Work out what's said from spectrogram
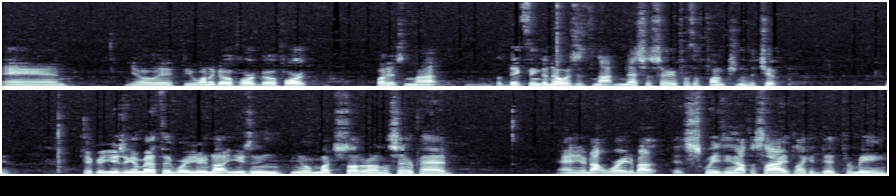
And, you know, if you want to go for it, go for it. But it's not, the big thing to know is it's not necessary for the function of the chip. If you're using a method where you're not using, you know, much solder on the center pad, and you're not worried about it squeezing out the sides like it did for me,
